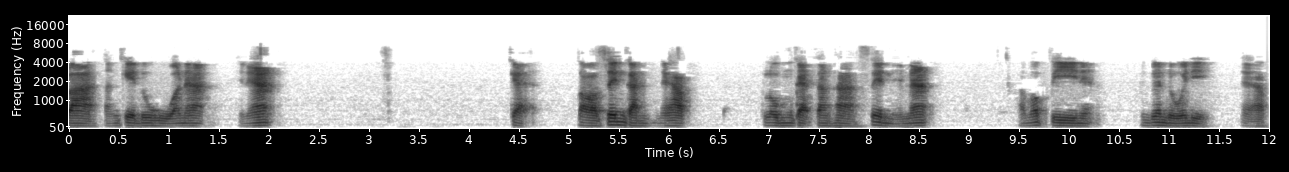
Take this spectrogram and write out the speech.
ปลาสังเกตดูหัวนะฮะเห็นไหมแกะต่อเส้นกันนะครับกลมแกะต่างหากเส้นเห็นไหมคำว่าปีเนี่ยเพื่อนๆดูไว้ดีนะครับ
